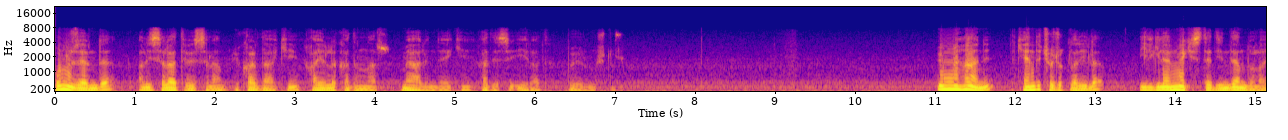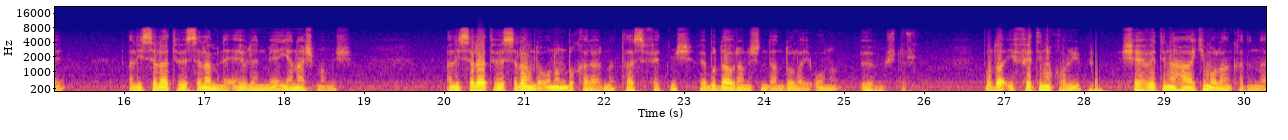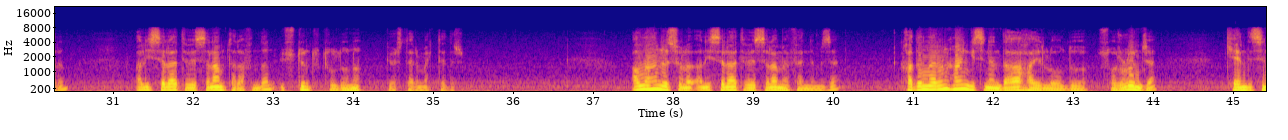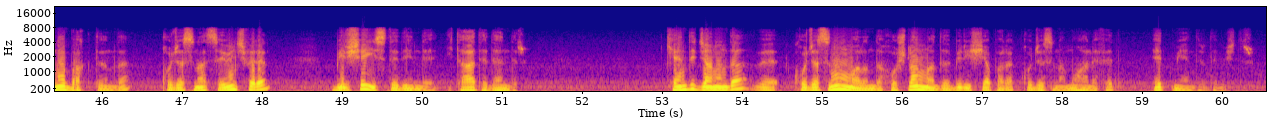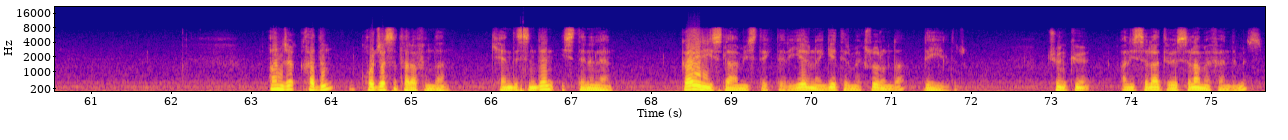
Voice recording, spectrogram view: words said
Bunun üzerinde Aleyhisselatü Vesselam yukarıdaki hayırlı kadınlar mealindeki hadisi irad buyurmuştur. Ümmühani kendi çocuklarıyla ilgilenmek istediğinden dolayı Aleyhisselatü Vesselam ile evlenmeye yanaşmamış. Aleyhisselatü Vesselam da onun bu kararını tasvip etmiş ve bu davranışından dolayı onu övmüştür. Bu da iffetini koruyup şehvetine hakim olan kadınların Aleyhisselatü Vesselam tarafından üstün tutulduğunu göstermektedir. Allah'ın Resulü Aleyhisselatü Vesselam Efendimiz'e kadınların hangisinin daha hayırlı olduğu sorulunca kendisine baktığında kocasına sevinç veren bir şey istediğinde itaat edendir. Kendi canında ve kocasının malında hoşlanmadığı bir iş yaparak kocasına muhalefet etmeyendir demiştir. Ancak kadın kocası tarafından kendisinden istenilen gayri İslami istekleri yerine getirmek zorunda değildir. Çünkü Aleyhisselatü Vesselam Efendimiz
